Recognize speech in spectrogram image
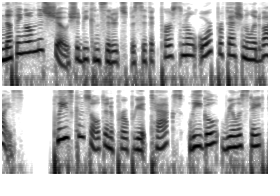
Nothing on this show should be considered specific personal or professional advice. Please consult an appropriate tax, legal, real estate,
